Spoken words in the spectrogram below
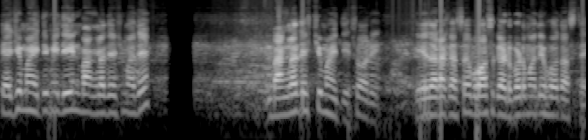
त्याची माहिती मी देईन बांगलादेशमध्ये. बांगलादेशची माहिती सॉरी हे जरा कसं बॉस गडबडमध्ये होत असते.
